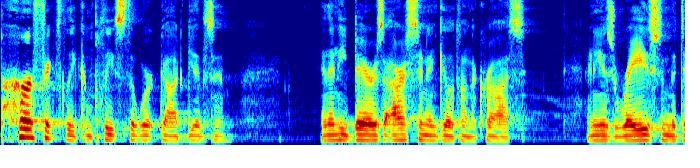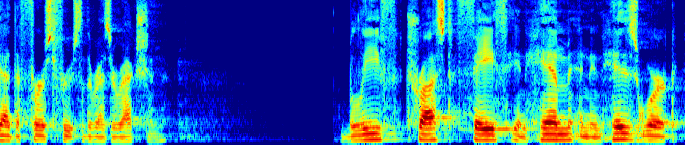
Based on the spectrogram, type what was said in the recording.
perfectly completes the work God gives him. And then he bears our sin and guilt on the cross. And he is raised from the dead, the first fruits of the resurrection. Belief, trust, faith in him and in his work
